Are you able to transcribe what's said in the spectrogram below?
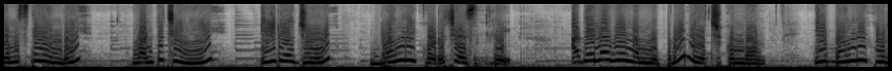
నమస్తే అండి. వంట చెయ్యి ఈరోజు బూందీ కూర చేసింది. అదేలాగే మనం ఇప్పుడు నేర్చుకుందాం. ఈ బూందీ కూర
